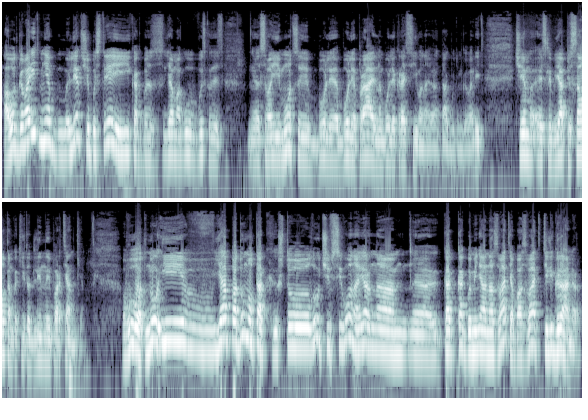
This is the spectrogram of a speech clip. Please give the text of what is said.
А вот говорить мне легче, быстрее, и как бы я могу высказать э, свои эмоции более, более правильно, более красиво, наверное, так будем говорить, чем если бы я писал там какие-то длинные портянки. Вот, ну и я подумал так, что лучше всего, наверное, э, как, как бы меня назвать, обозвать телеграммер.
